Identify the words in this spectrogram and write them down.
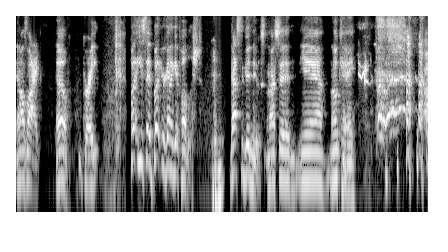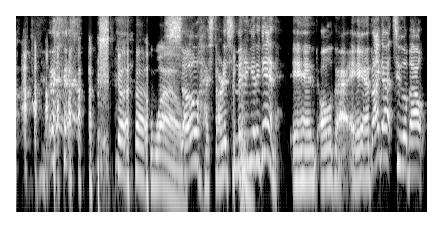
And I was like, oh, great. But he said, but you're going to get published. Mm-hmm. That's the good news. And I said, yeah, okay. wow. So I started submitting it again and all of that. And I got to about,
